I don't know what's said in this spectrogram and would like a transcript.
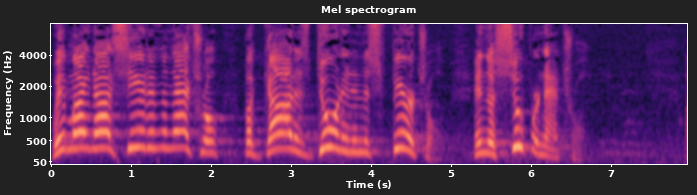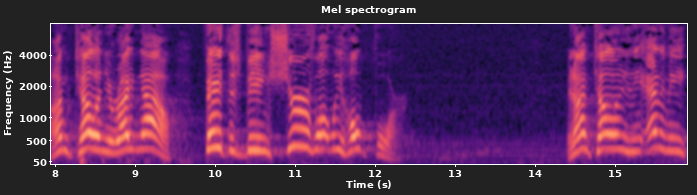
We might not see it in the natural, but God is doing it in the spiritual, in the supernatural. I'm telling you right now, faith is being sure of what we hope for. And I'm telling you, the enemy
